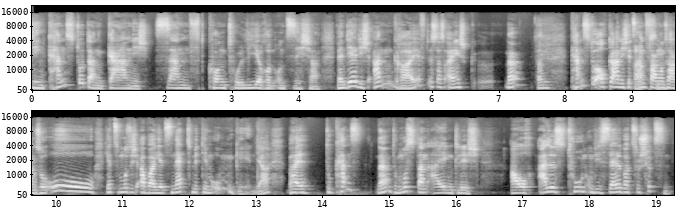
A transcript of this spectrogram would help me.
den kannst du dann gar nicht sanft kontrollieren kontrollieren und sichern. Wenn der dich angreift, ist das eigentlich, äh, ne? Dann kannst du auch gar nicht jetzt Absolut. anfangen und sagen so, oh, jetzt muss ich aber jetzt nett mit dem umgehen, ja? Weil du kannst, ne? Du musst dann eigentlich auch alles tun, um dich selber zu schützen.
